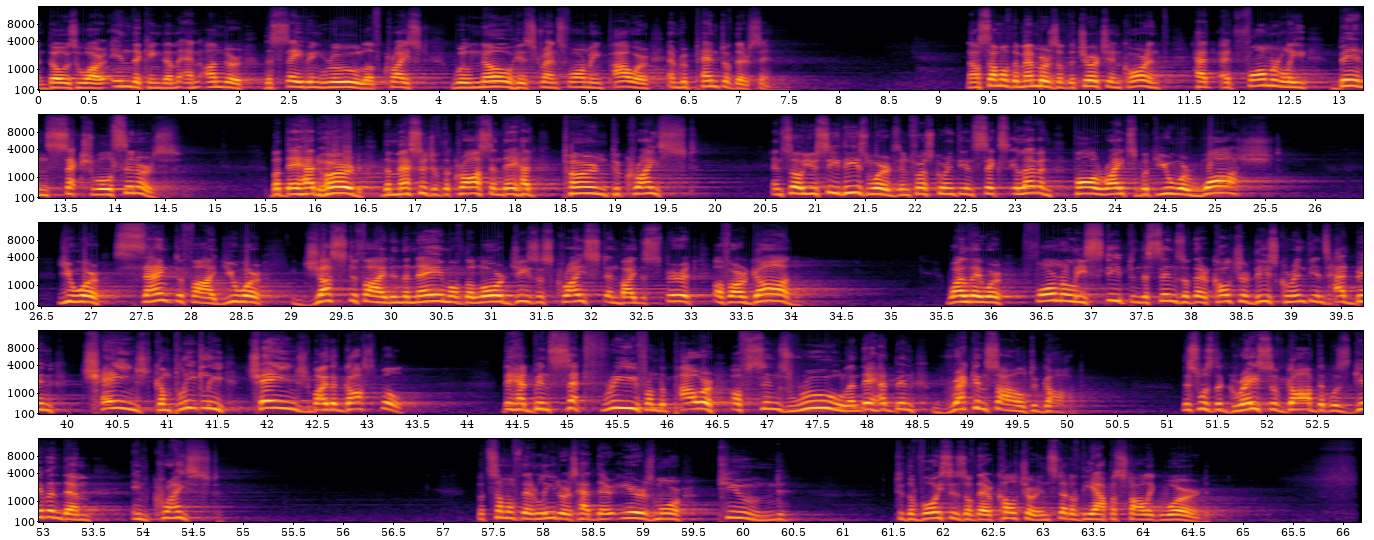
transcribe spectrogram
And those who are in the kingdom and under the saving rule of Christ will know his transforming power and repent of their sin. Now, some of the members of the church in Corinth had, had formerly been sexual sinners, but they had heard the message of the cross and they had turned to Christ. And so you see these words in 1 Corinthians 6 11. Paul writes, But you were washed, you were sanctified, you were justified in the name of the Lord Jesus Christ and by the Spirit of our God. While they were formerly steeped in the sins of their culture, these Corinthians had been changed, completely changed by the gospel. They had been set free from the power of sin's rule and they had been reconciled to God. This was the grace of God that was given them in Christ. But some of their leaders had their ears more tuned to the voices of their culture instead of the apostolic word.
